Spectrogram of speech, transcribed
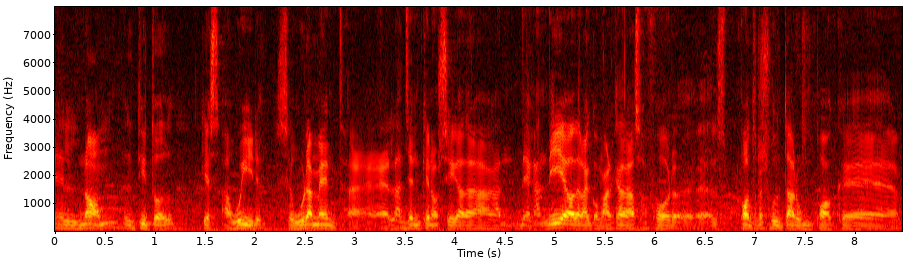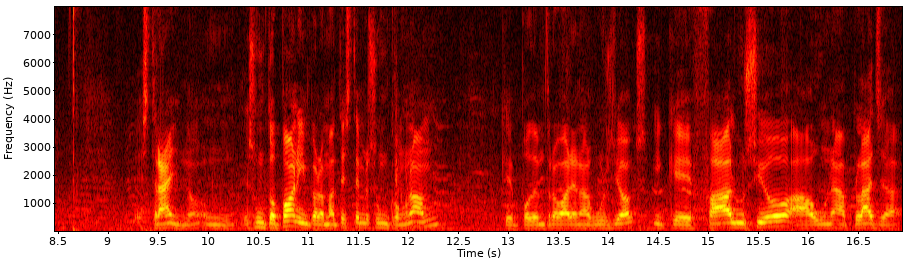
el nom, el títol, que és Aguir. Segurament eh, la gent que no siga de, de Gandia o de la comarca de la Safor eh, els pot resultar un poc eh, estrany, no? Un, és un topònim, però al mateix temps és un cognom que podem trobar en alguns llocs i que fa al·lusió a una platja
